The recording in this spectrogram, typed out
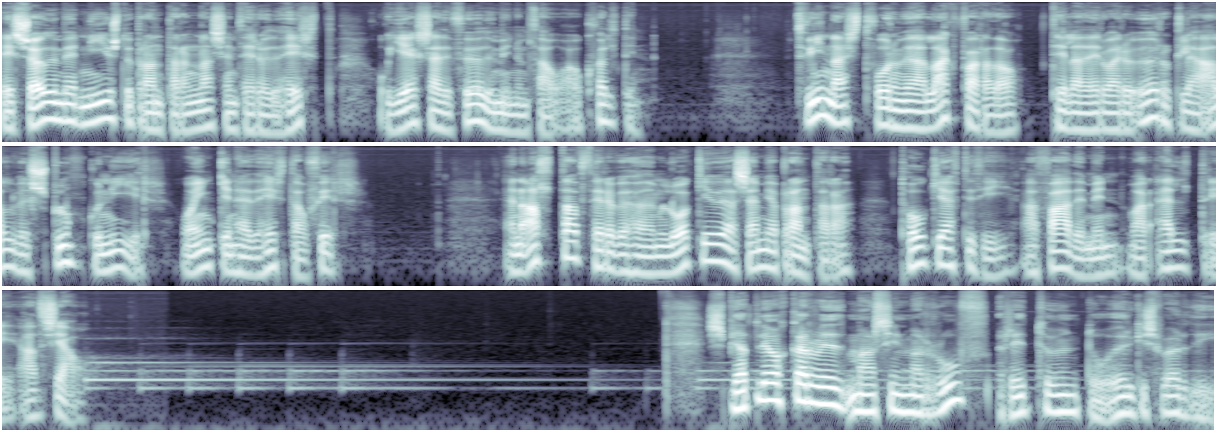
Þeir sögðu mér nýjustu brandaranna sem þeir hafðu heyrt og ég sagði föðu mínum þá á kvöldin. Því næst fórum við að lagfara þá til að þeir væru öruglega alveg splungu nýjir og enginn hefði hýrt á fyrr. En alltaf þegar við höfum lokið við að semja brandara tók ég eftir því að faði minn var eldri að sjá. Spjalli okkar við Masín Marrúf, rittöfund og örgisvörð í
